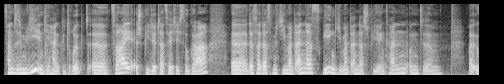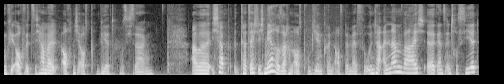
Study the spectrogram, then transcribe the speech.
Das haben sie dem Lee in die Hand gedrückt. Äh, zwei Spiele tatsächlich sogar, äh, dass er das mit jemand anders gegen jemand anders spielen kann. Und ähm, war irgendwie auch witzig. Haben Hm. wir auch nicht ausprobiert, muss ich sagen. Aber ich habe tatsächlich mehrere Sachen ausprobieren können auf der Messe. Unter anderem war ich äh, ganz interessiert.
